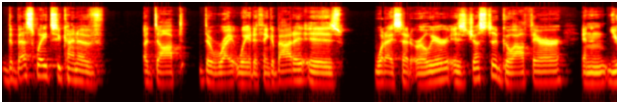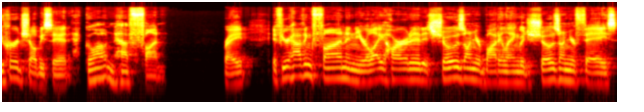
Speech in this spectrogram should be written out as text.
the best way to kind of adopt the right way to think about it is what I said earlier is just to go out there and you heard Shelby say it, go out and have fun, right? If you're having fun and you're lighthearted, it shows on your body language, shows on your face.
